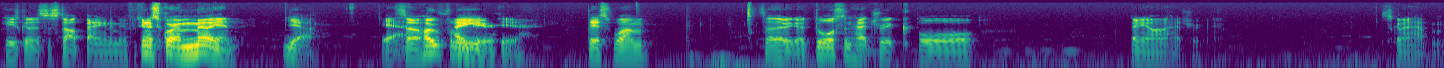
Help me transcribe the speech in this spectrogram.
he's going to start banging him in. For, He's gonna score a million. yeah. Yeah. So I hopefully agree with you. this one. So there we go. Dawson hat trick or Benny hat trick. It's gonna happen.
